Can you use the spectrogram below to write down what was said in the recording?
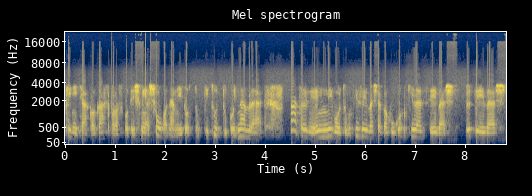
kinyitják a gázpalackot, és mi ezt soha nem nyitottuk ki, tudtuk, hogy nem lehet. Hát mi voltunk tíz évesek, a hugom kilenc éves, öt éves,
